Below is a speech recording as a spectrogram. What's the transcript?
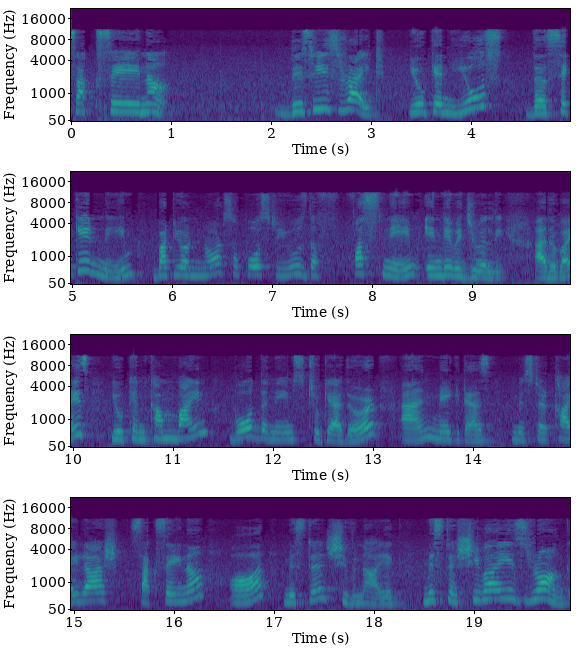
Saxena. This is right. You can use the second name, but you are not supposed to use the first name individually. Otherwise, you can combine both the names together and make it as Mr. Kailash Saxena or Mr. Shivanayak. Mr. Shiva is wrong,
